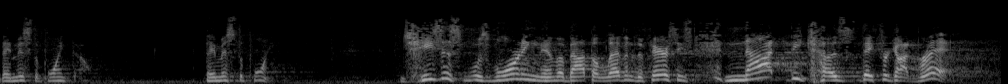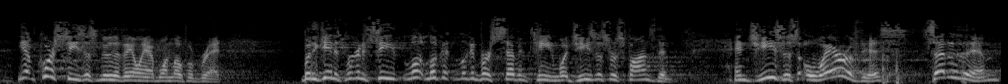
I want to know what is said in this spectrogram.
They missed the point, though. They missed the point. Jesus was warning them about the leaven of the Pharisees, not because they forgot bread. Yeah, of course Jesus knew that they only had one loaf of bread. But again, as we're going to see, look, look, at, look at verse 17, what Jesus responds to them. And Jesus, aware of this, said to them,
